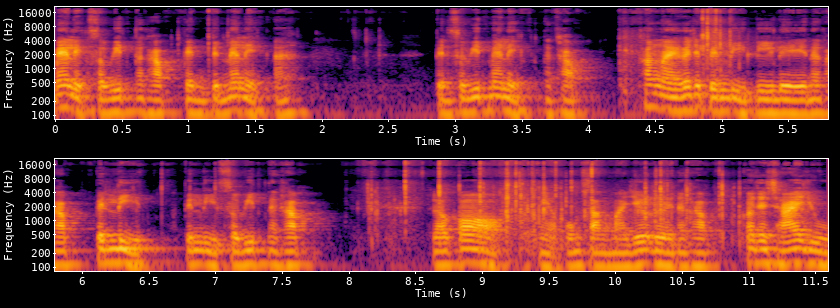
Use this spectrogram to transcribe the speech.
แม่เหล็กสวิตนะครับ เป็นเป็นแม่เหล็กนะ เป็นสวิตแม่เหล็กนะครับ ข้างในก็จะเป็นลีดรีเลย์นะครับ เป็นลีด เป็นลีดสวิตนะครับ แล้วก็เนี่ยผมสั่งมาเยอะเลยนะครับ ก็จะใช้อยู่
